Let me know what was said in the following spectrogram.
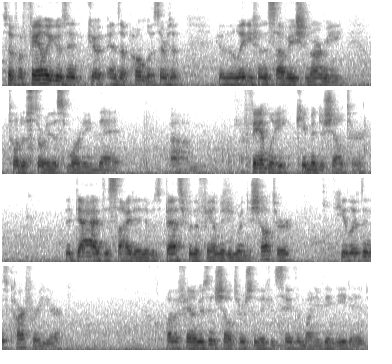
So if a family goes in, go, ends up homeless, there's a, the lady from the Salvation Army told a story this morning that um, a family came into shelter. The dad decided it was best for the family to go into shelter. He lived in his car for a year while the family was in shelter, so they could save the money they needed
